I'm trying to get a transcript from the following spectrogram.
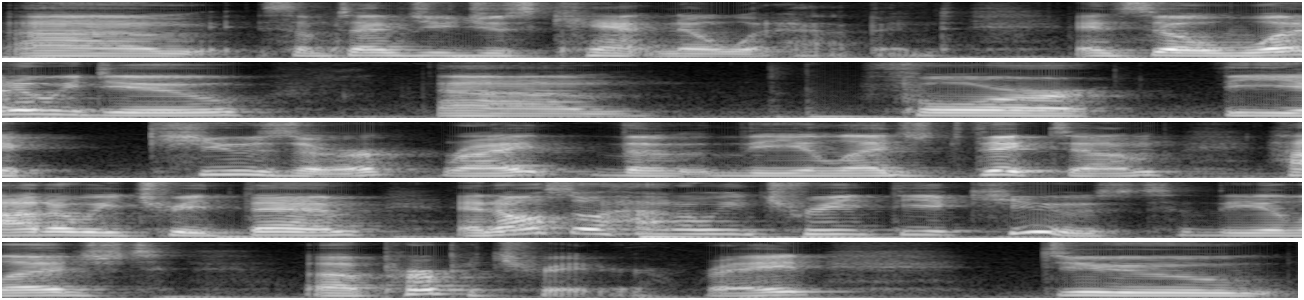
Um, sometimes you just can't know what happened. And so, what do we do um, for the accuser, right? The the alleged victim. How do we treat them? And also, how do we treat the accused, the alleged uh, perpetrator, right? Do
